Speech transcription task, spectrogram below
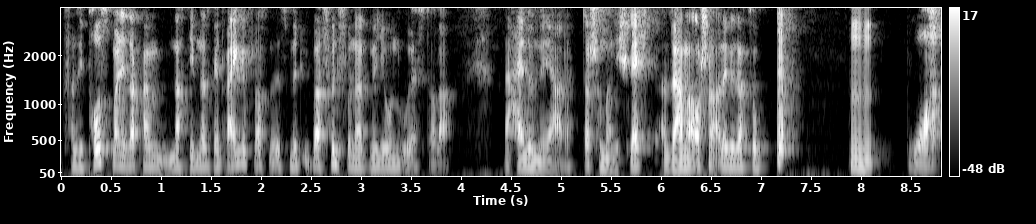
quasi Post-Money, sagt man, nachdem das Geld reingeflossen ist, mit über 500 Millionen US-Dollar. Eine halbe Milliarde. Das ist schon mal nicht schlecht. Also haben wir auch schon alle gesagt, so, mhm. boah,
